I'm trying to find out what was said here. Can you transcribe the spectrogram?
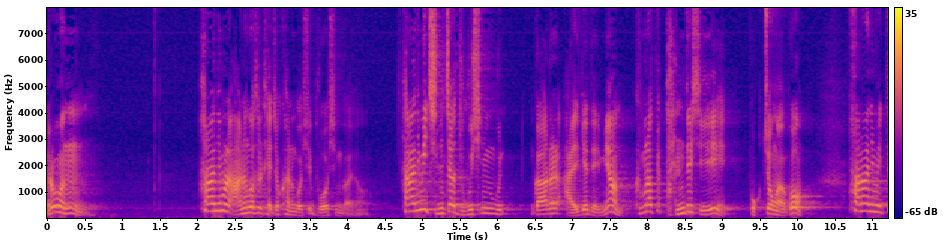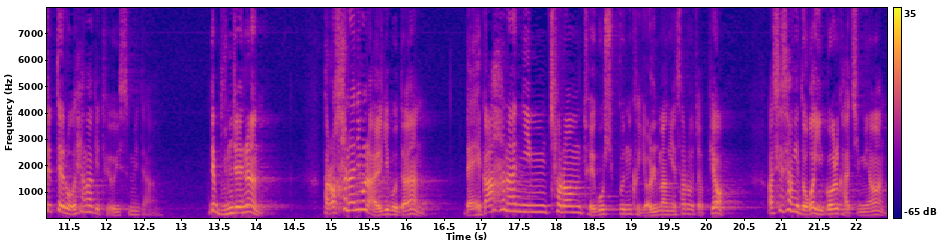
여러분 하나님을 아는 것을 대적하는 것이 무엇인가요? 하나님이 진짜 누구신가를 알게 되면 그분 앞에 반드시 복종하고 하나님의 뜻대로 행하게 되어 있습니다. 근데 문제는 바로 하나님을 알기보단 내가 하나님처럼 되고 싶은 그 열망에 사로잡혀 아, 세상에 너가 이걸 가지면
